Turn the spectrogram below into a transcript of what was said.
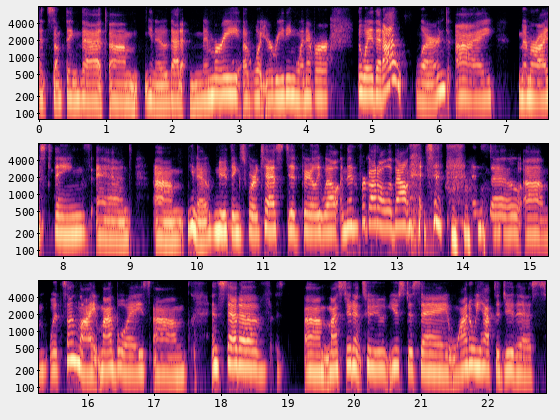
it's something that um, you know that memory of what you're reading whenever the way that i learned i memorized things and um, you know knew things for a test did fairly well and then forgot all about it. And so um, with sonlight my boys um, instead of um, my students who used to say why do we have to do this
